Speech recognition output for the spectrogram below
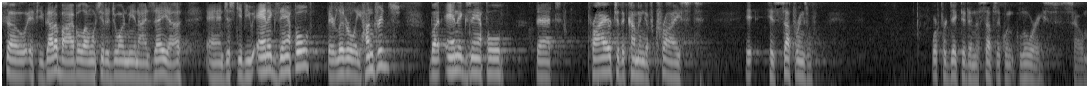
So if you've got a Bible, I want you to join me in Isaiah and just give you an example. There are literally hundreds, but an example that prior to the coming of Christ, it, his sufferings were predicted in the subsequent glories. So,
